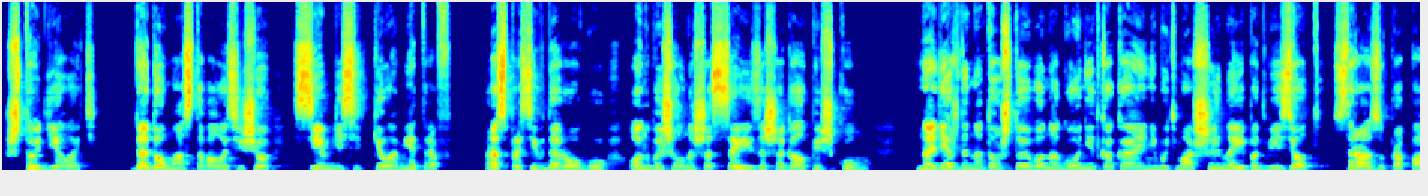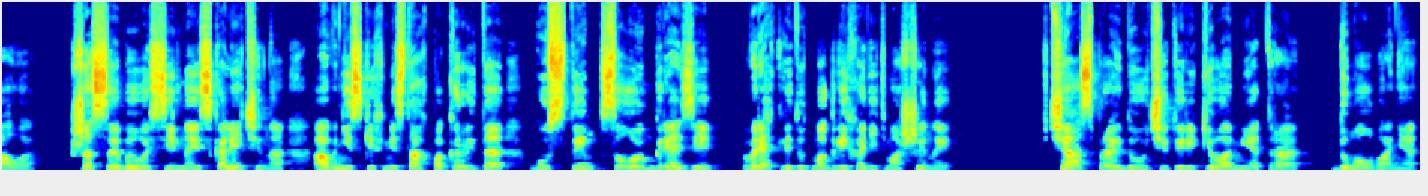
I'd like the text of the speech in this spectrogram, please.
Что делать? До дома оставалось еще 70 километров. Распросив дорогу, он вышел на шоссе и зашагал пешком. Надежда на то, что его нагонит какая-нибудь машина и подвезет, сразу пропала. Шоссе было сильно искалечено, а в низких местах покрыто густым слоем грязи. Вряд ли тут могли ходить машины. «В час пройду четыре километра», — думал Ваня.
